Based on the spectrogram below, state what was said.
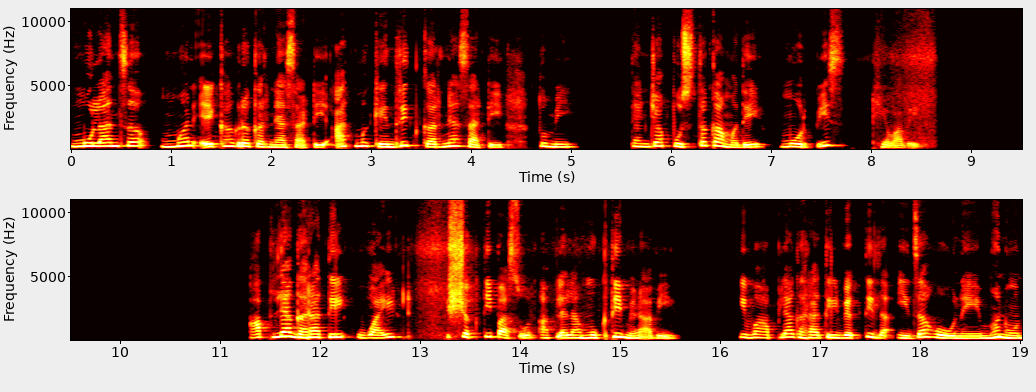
मुलांचं मन एकाग्र करण्यासाठी आत्मकेंद्रित करण्यासाठी तुम्ही त्यांच्या पुस्तकामध्ये मोरपीस ठेवावे. आपल्या घरातील वाईट शक्तीपासून आपल्याला मुक्ती मिळावी किंवा आपल्या घरातील व्यक्तीला इजा होऊ नये म्हणून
